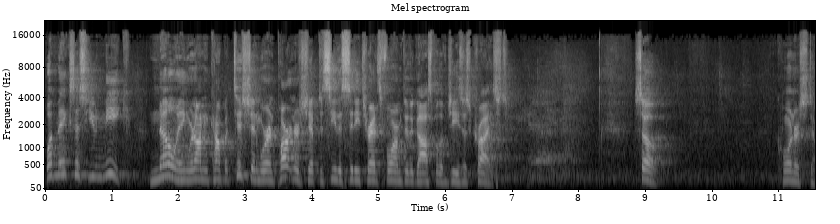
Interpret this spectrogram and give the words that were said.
what makes us unique, knowing we're not in competition, we're in partnership to see the city transformed through the gospel of Jesus Christ. So, cornerstone.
